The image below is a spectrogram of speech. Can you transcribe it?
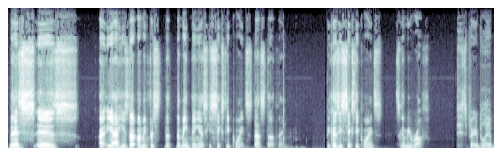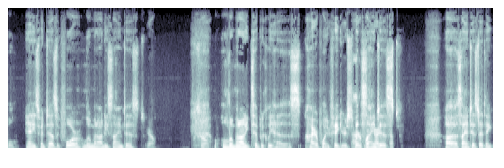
this is. Uh, yeah, he's that. I mean, first the, the main thing is he's 60 points. That's the thing because he's 60 points, it's gonna be rough. he's very playable, and he's Fantastic Four, Illuminati scientist. So Illuminati typically has higher point figures, Higher but point scientist, uh, scientist, I think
